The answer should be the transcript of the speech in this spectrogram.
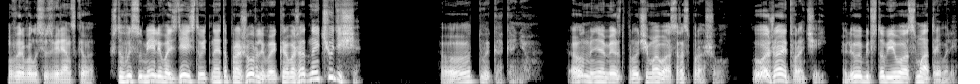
— вырвалось у Зверянского. «Что вы сумели воздействовать на это прожорливое, кровожадное чудище!» «Вот вы как о нем. А он меня, между прочим, о вас расспрашивал. Уважает врачей, любит, чтобы его осматривали».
